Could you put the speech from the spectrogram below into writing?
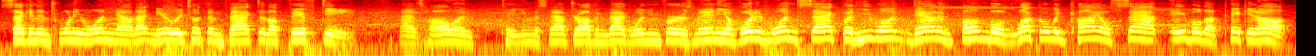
Second and 21 now. That nearly took them back to the 50. As Holland taking the snap, dropping back, looking for his man. He avoided one sack, but he went down and fumbled. Luckily, Kyle Sapp able to pick it up.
